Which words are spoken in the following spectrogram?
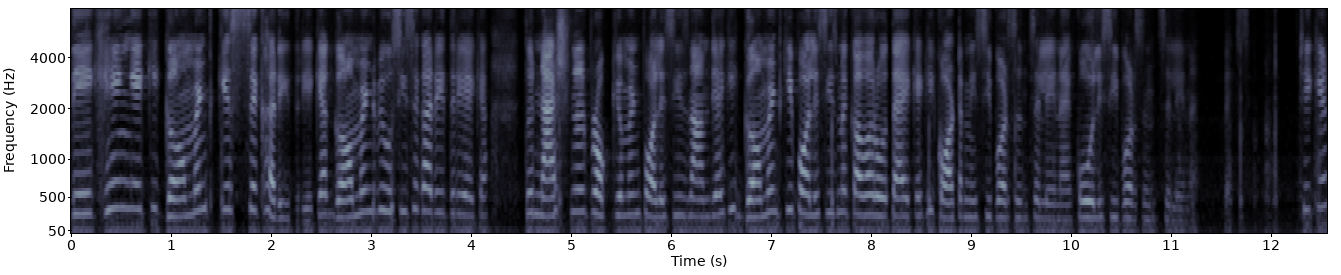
देखेंगे कि गवर्नमेंट किस से खरीद रही है क्या? गवर्नमेंट भी उसी से खरीद रही है क्या? तो नेशनल प्रोक्योरमेंट पॉलिसीज़ नाम दिया कि गवर्नमेंट की पॉलिसीज़ में कवर होता है क्या कि कॉटन इसी पर्सन से लेना है कोल इसी पर्सन से लेना है। ठीक है?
